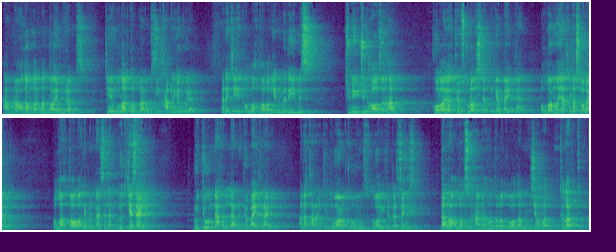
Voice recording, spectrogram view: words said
Hamma odamlar bilan doim yuramiz. Keyin bular to'planib bizni qabrga qo'yadi. Ana keyin alloh taologa nima deymiz? Shuning uchun hozir ham qo'l oyoq ko'z quloq ishlab turgan paytda alloh bilan yaqinlashib olaylik. Alloh taologa bir narsalarni o'tkazaylik. Ruku nafllarni ko'paytiraylik. Ana qarangki duoni qo'lingizni duoga ko'tarsangiz darrov alloh subhanahu va taolo duolarni ijobat qiladi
